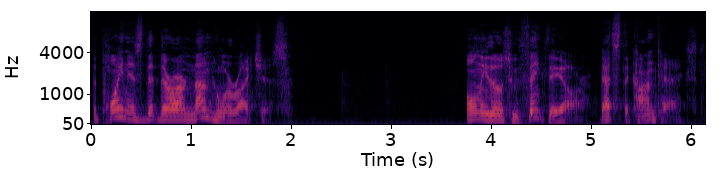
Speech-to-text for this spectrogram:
The point is that there are none who are righteous. Only those who think they are. That's the context.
